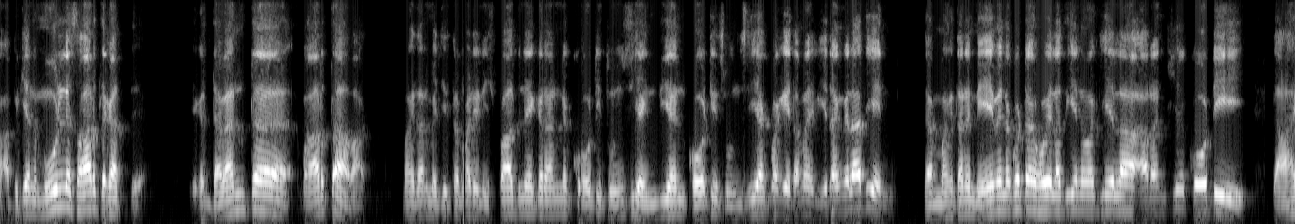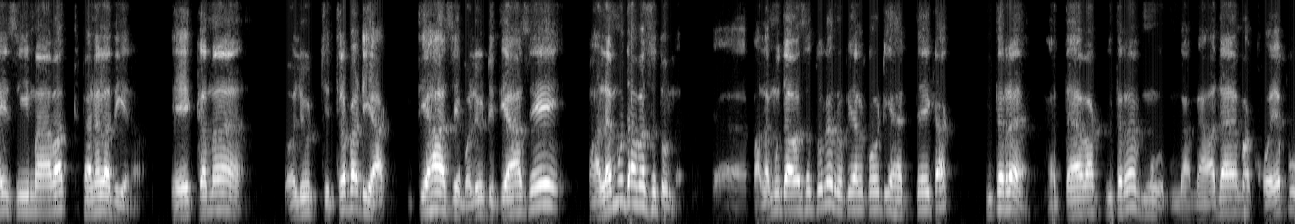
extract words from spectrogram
අපි කියන මූල්‍ය සාර්ථකත්වය. එක දැවන්ත වාර්තාවක්. මහිතන මේ චිත්‍රපටි නිෂ්පාදනය කරන්න කෝටි තුන්සිය ඉන්දියන් කෝටි සුන්සියක් වගේ තමයි වියදංගලා තියෙන් දැන් මහිතන මේ වෙනකොට හොයලා තියෙනවා කියලා ආරංචිය කෝටි දාහේ සීමාවක් පැනලා තියෙනවා. ඒකම බොලිවුඩ් චිත්‍රපටියක් ඉතිහාසයේ බොලිවුඩ් ඉතිහාසයේ පළමු දවස තුල පළමු දවස තුල රුපියල් කෝටි 71ක් විතර 70ක් විතර ආදායමක් හොයපු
